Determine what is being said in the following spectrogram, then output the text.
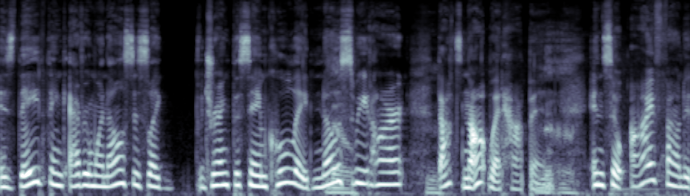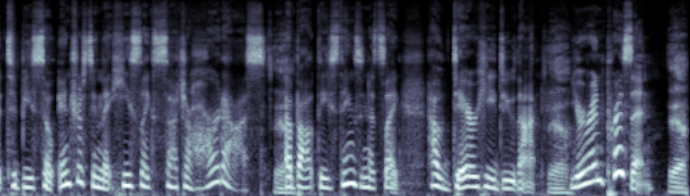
Is they think everyone else is like drank the same Kool-Aid. No, No. sweetheart, that's not what happened. Nuh-uh. And so I found it to be so interesting that he's like such a hard ass Yeah. about these things and it's like how dare he do that? Yeah. You're in prison. Yeah.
